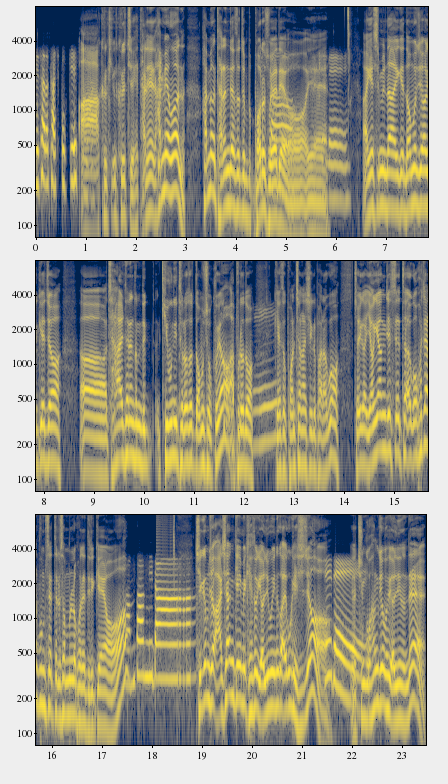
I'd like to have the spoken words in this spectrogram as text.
회사를 다시 복귀했습니다. 아, 그렇게 그렇지. 다른 한 명은 한명 다른 데서 좀 벌어줘야 돼요. 예. 네. 알겠습니다. 이게 너무 저 이렇게 저 어, 잘 되는 그런 느- 기운이 들어서 너무 좋고요. 앞으로도 네. 계속 번창하시길 바라고 저희가 영양제 세트하고 화장품 세트를 선물로 보내드릴게요. 감사합니다. 지금 저 아시안 게임이 계속 열리고 있는 거 알고 계시죠? 네네. 예, 중국 항저우에서 열리는데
